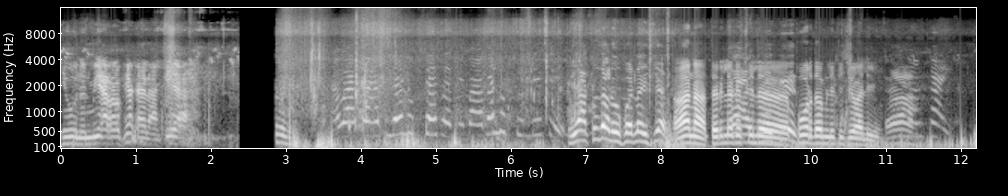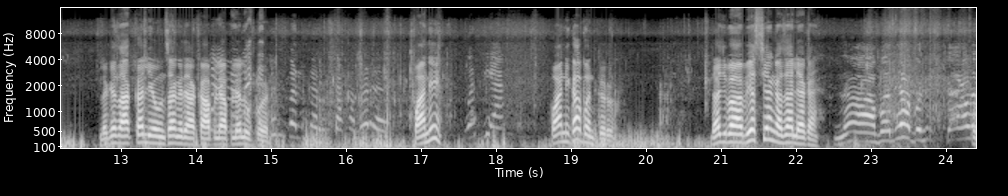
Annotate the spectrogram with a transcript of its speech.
घेऊन मी आराव फेकायला लागते या. हे झाड उपडला हा ना तरी लगेच हा, तिला लगेच. पोर दमली तिची वाली लगेच अक्काला येऊन सांगते अक्का आपल्या आपल्याला उपट पाणी? पाणी का बंद करू? दाजीबा बेस शेंगा झाल्या का? ना बरं पण काय एवढं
